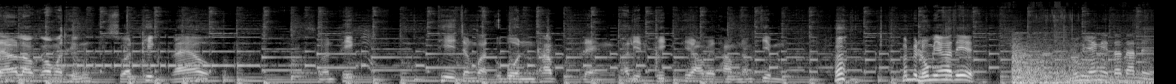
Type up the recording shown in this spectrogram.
แล้วเราก็มาถึงสวนพริกแล้ว สวนพริกที่จังหวัดอุบลครับ แหล่งผลิตพริกที่เอาไปทำน้ำจิ้มฮะมันเป็นหลุมยังอะที่หลุมยังนี่ตาดันนี่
